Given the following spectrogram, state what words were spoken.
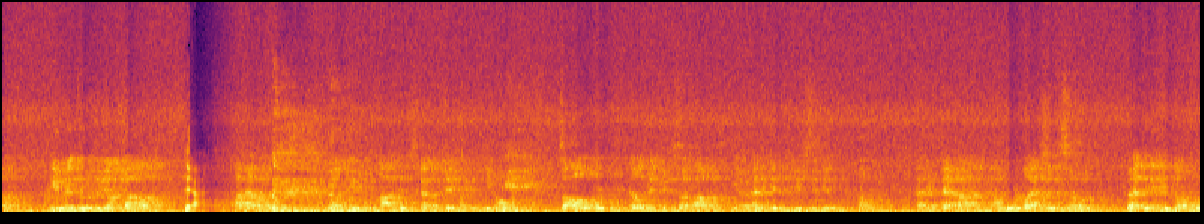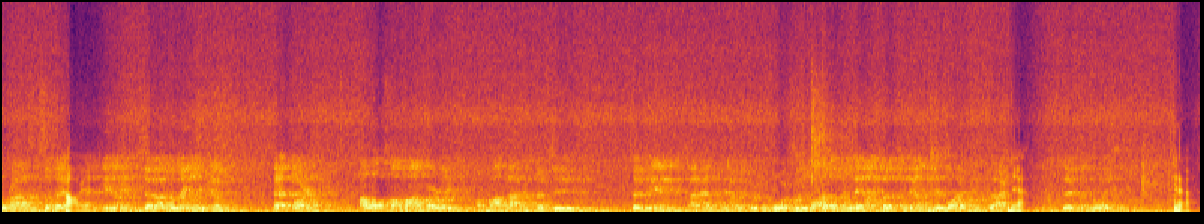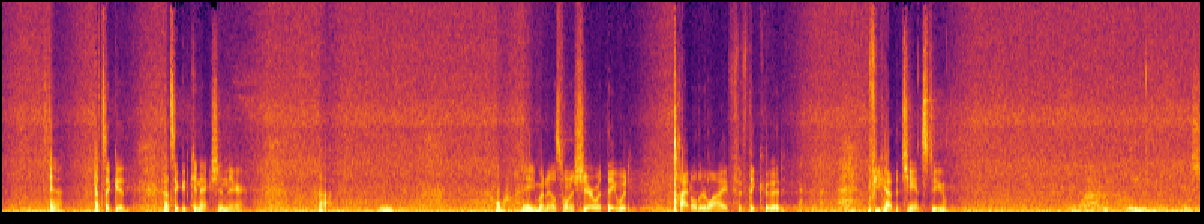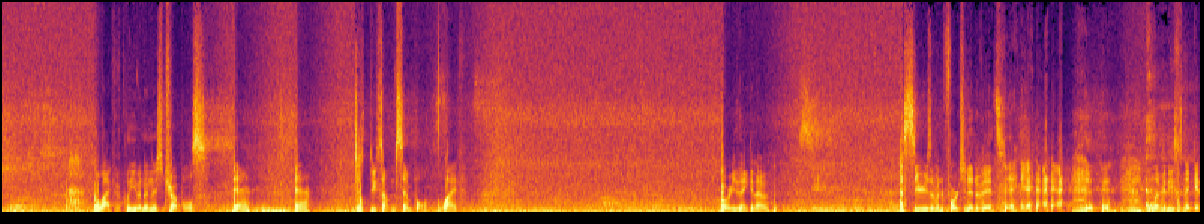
he went through as a young child. Yeah. I have a you know, pupil not just kind of take my feet home. So all through elementary stuff, I was, you know, had to get used to getting home. Had, had on, I wore glasses, so back then you called four eyes and stuff. Oh, yeah. You know, so I related to him that part. I lost my mom early. My mom died in 02. So then I had, you know, went through a divorce. So there's a lot of ups and downs, ups and downs in his life that I yeah. definitely relate to. Yeah. Yeah. That's a good that's a good connection there. Um, well, anyone else want to share what they would title their life if they could? If you had the chance to. The life of Cleveland and his troubles. Yeah. Yeah. Just do something simple. The life. What were you thinking of? A series of unfortunate events. Lemony Snicket.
